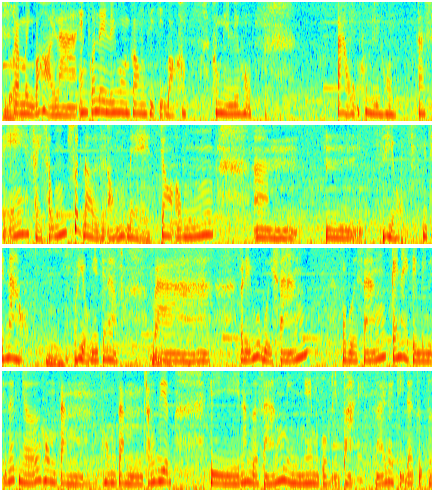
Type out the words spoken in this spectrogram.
Vâng. và mình có hỏi là em có nên ly hôn không? Thì chị bảo không không nên ly hôn. Tao cũng không ly hôn ta sẽ phải sống suốt đời với ông để cho ông um, um, hiểu như thế nào. Ừ. hiểu như thế nào. Và và đến một buổi sáng một buổi sáng cái này thì mình lại rất nhớ hôm rằm hôm rằm tháng riêng. Thì 5 giờ sáng mình nghe một cuộc điện thoại nói là chị đã tự tử.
